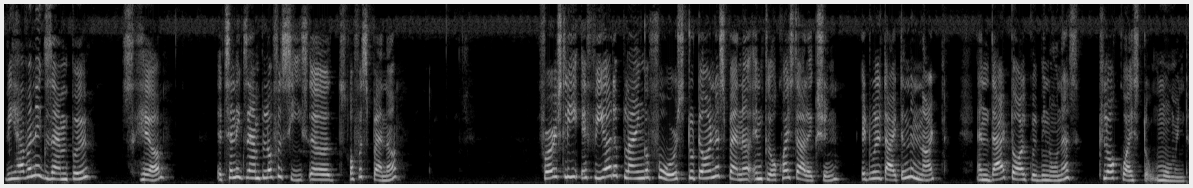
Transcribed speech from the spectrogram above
We have an example here. It's an example of a uh, of a spanner. Firstly, if we are applying a force to turn a spanner in clockwise direction, it will tighten the nut and that torque will be known as clockwise moment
